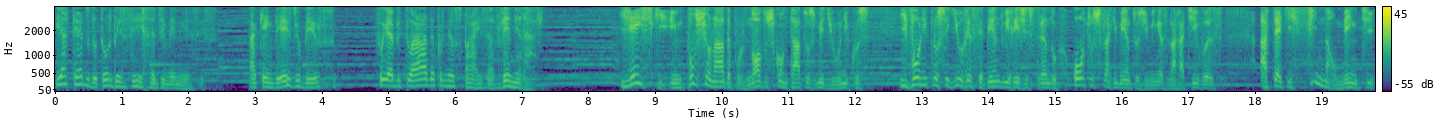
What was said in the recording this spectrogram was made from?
e até do Dr. Bezerra de Menezes, a quem desde o berço fui habituada por meus pais a venerar. E eis que, impulsionada por novos contatos mediúnicos, Ivone prosseguiu recebendo e registrando outros fragmentos de minhas narrativas, até que finalmente,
